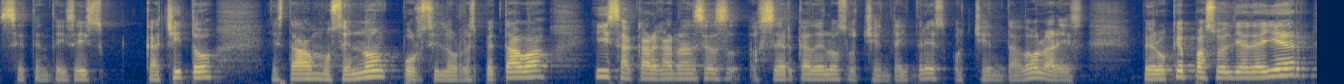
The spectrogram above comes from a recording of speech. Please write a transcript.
76 cachito, estábamos en long por si lo respetaba y sacar ganancias cerca de los 83, 80 dólares. Pero ¿qué pasó el día de ayer?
